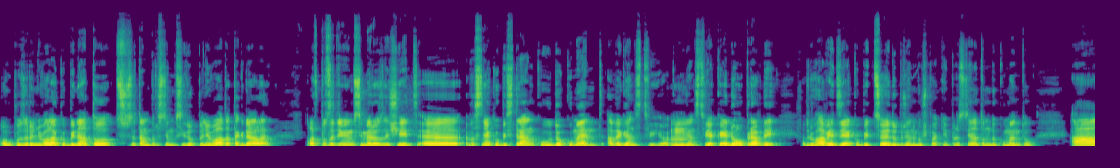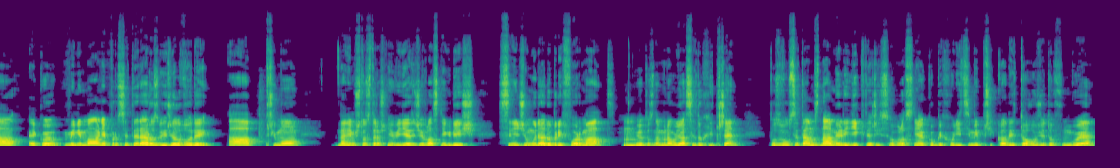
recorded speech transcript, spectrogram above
a upozorňoval jakoby na to, co se tam prostě musí doplňovat a tak dále. Ale v podstatě my musíme rozlišit eh, vlastně jakoby stránku dokument a veganství. Jo? Jako mm. veganství, jaké je doopravdy. A druhá věc je, jakoby, co je dobře nebo špatně prostě na tom dokumentu. A jako minimálně prostě teda rozvířil vody a přímo na něm šlo strašně vidět, že vlastně když se něčemu dá dobrý formát, hmm. jo, to znamená udělá se to chytře, pozvou se tam známí lidi, kteří jsou vlastně jakoby chodícími příklady toho, že to funguje,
